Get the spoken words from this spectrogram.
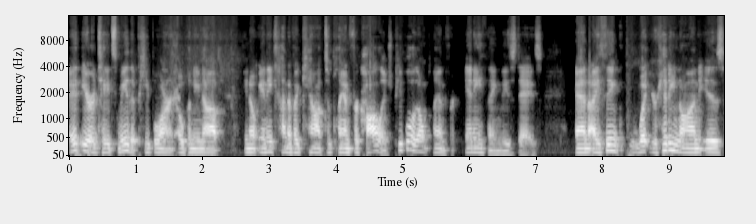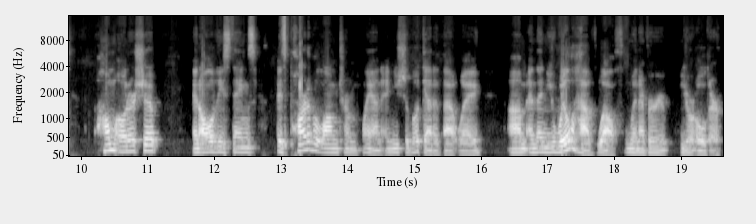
It irritates me that people aren't opening up you know any kind of account to plan for college. People don't plan for anything these days. And i think what you're hitting on is home ownership and all of these things is part of a long-term plan and you should look at it that way. Um, and then you will have wealth whenever you're older.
